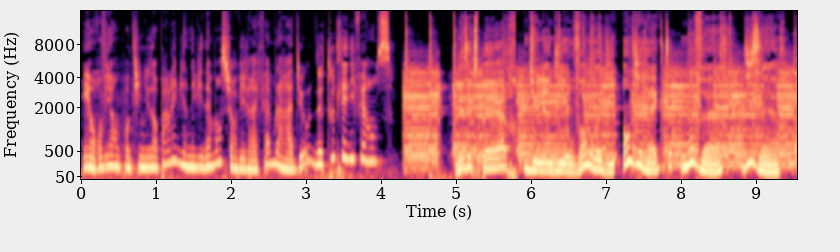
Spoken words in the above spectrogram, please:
et on revient, on continue d'en parler bien évidemment sur Vivre FM, la radio de toutes les différences. Les experts Du lundi au vendredi en direct, 9h, 10h.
